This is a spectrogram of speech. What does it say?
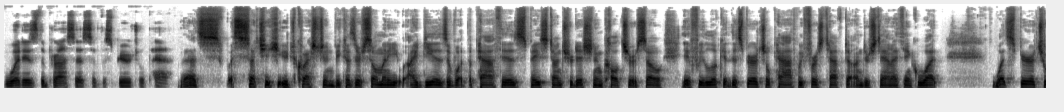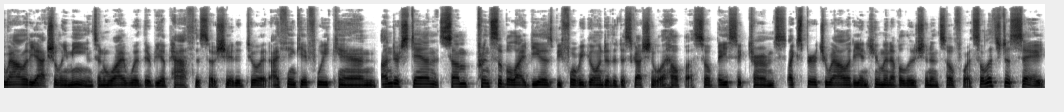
What is the process of the spiritual path? That's such a huge question because there's so many ideas of what the path is based on tradition and culture. So if we look at the spiritual path, we first have to understand, I think, what what spirituality actually means and why would there be a path associated to it. I think if we can understand some principal ideas before we go into the discussion, it will help us. So basic terms like spirituality and human evolution and so forth. So let's just say,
